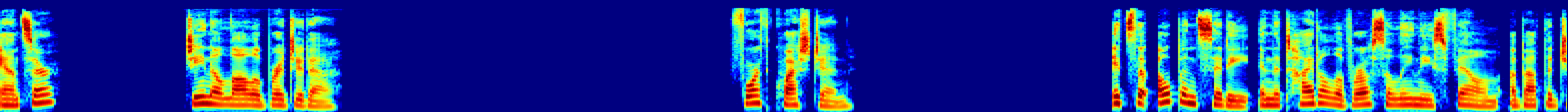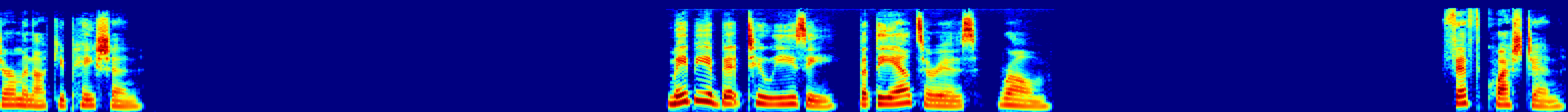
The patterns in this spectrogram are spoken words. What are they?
Answer? Gina Lollobrigida. Fourth question. It's the open city in the title of Rossellini's film about the German occupation. Maybe a bit too easy, but the answer is Rome. Fifth question.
